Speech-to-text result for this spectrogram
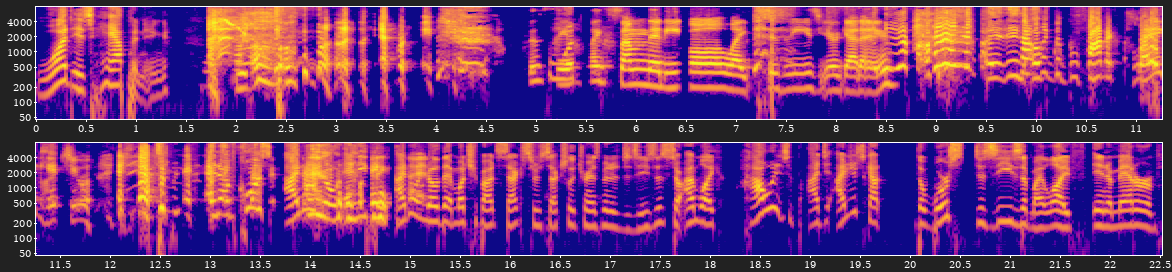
what is happening? Oh. This seems like some medieval like disease you're getting. And, and Sounds of, like the bubonic plague hit you. and of course, I don't know oh anything. I don't know that much about sex or sexually transmitted diseases. So I'm like, how is I? I just got the worst disease of my life in a matter of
